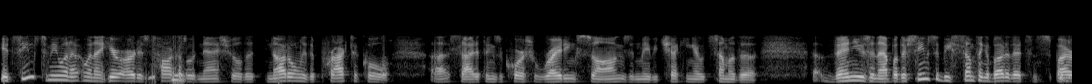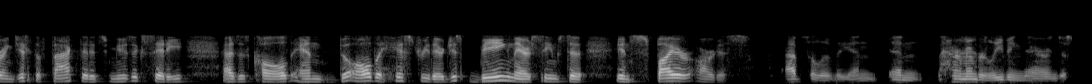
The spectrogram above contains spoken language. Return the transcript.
It seems to me when I, when I hear artists talk about Nashville that not only the practical uh, side of things, of course, writing songs and maybe checking out some of the uh, venues and that, but there seems to be something about it that's inspiring. Just the fact that it's Music City, as it's called, and the, all the history there. Just being there seems to inspire artists. Absolutely, and and I remember leaving there and just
